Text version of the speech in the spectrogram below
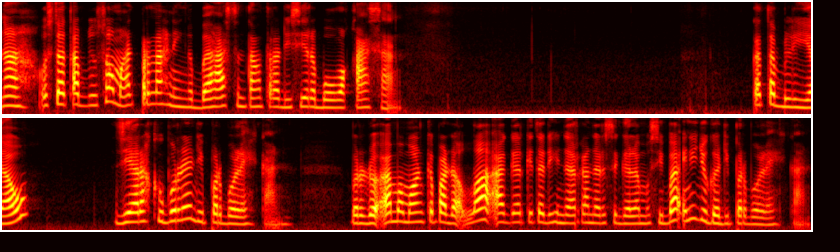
Nah, Ustadz Abdul Somad pernah nih ngebahas tentang tradisi Rebo Wakasan. Kata beliau, ziarah kuburnya diperbolehkan. Berdoa memohon kepada Allah agar kita dihindarkan dari segala musibah ini juga diperbolehkan.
